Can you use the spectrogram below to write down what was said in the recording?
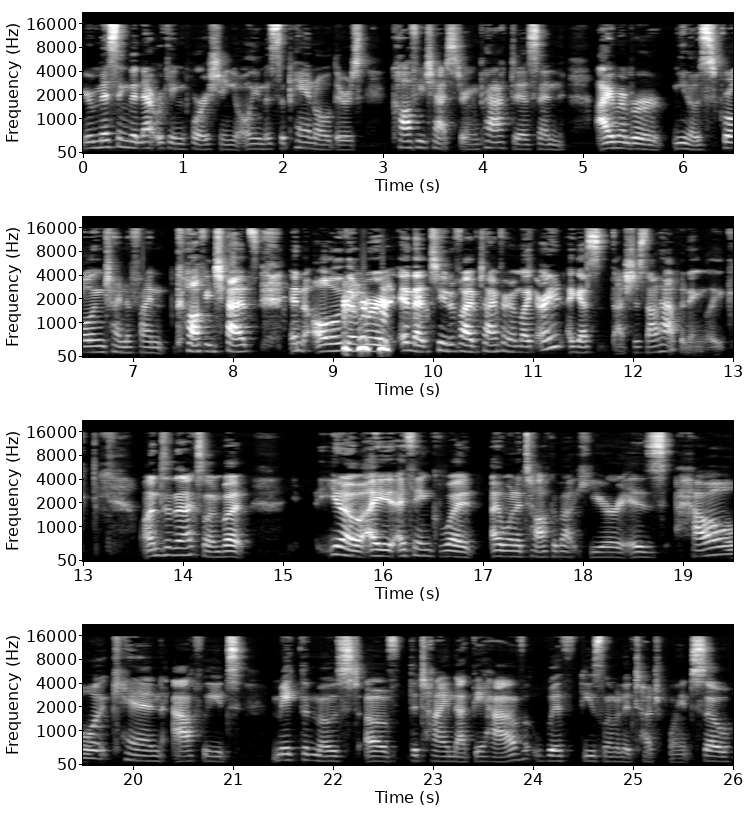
you're missing the networking portion you only miss the panel there's coffee chats during practice. And i remember you know scrolling trying to find coffee chats and all of them were in that two to five time frame. I'm like all right i guess that's just not happening. Like on to the next one. But you know i i think what i want to talk about here is how can athletes make the most of the time that they have with these limited touch points? So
